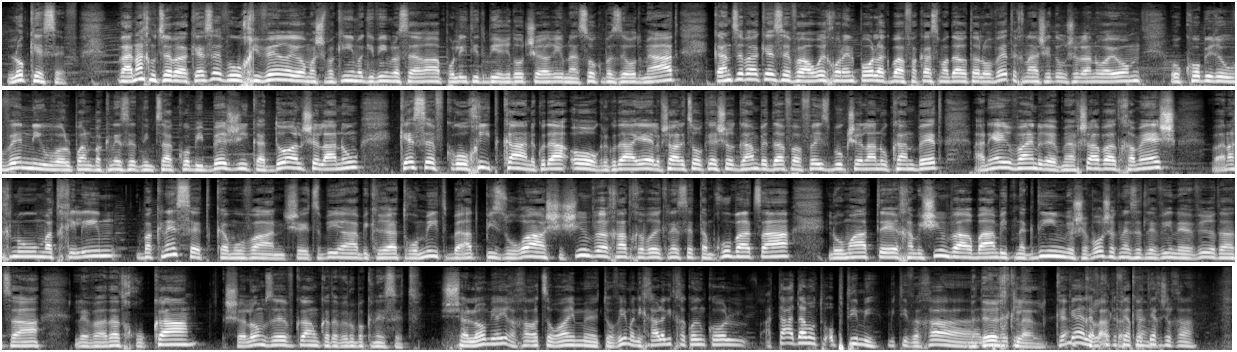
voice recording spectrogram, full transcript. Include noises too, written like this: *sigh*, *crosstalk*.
לא כסף. ואנחנו צבע הכסף, והוא חיוור היום, השווקים מגיבים לסערה הפוליטית בירידות שערים, נעסוק בזה עוד מעט. כאן צבע הכסף, העורך רונן פולק בהפקה סמדארטה לווה, טכנאי השידור שלנו היום הוא קובי ראובני, ובאולפן בכנסת נמצא קובי בז'יק, הדועל שלנו, כסף כרוכית כאן.org.il, אפשר ליצור קשר גם בדף הפייסבוק שלנו, כאן ב'. אני יאיר ויינרב, מעכשיו עד חמש. ואנחנו מתחילים בכנסת, כמובן, שהצביעה בקריאה טרומית בעד פיזורה. 61 חברי כנסת תמכו בהצעה, לעומת 54 אה, מתנגדים. יושב ראש הכנסת לוין העביר את ההצעה לוועדת חוקה. שלום זאב קם, כתבנו בכנסת. שלום יאיר, אחר הצהריים אה, טובים. אני חייב להגיד לך, קודם כל, אתה אדם אופטימי מטבעך. בדרך כלל, כן, כן, קלטת, כן. כן, לפחות לפי הפתיח שלך.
